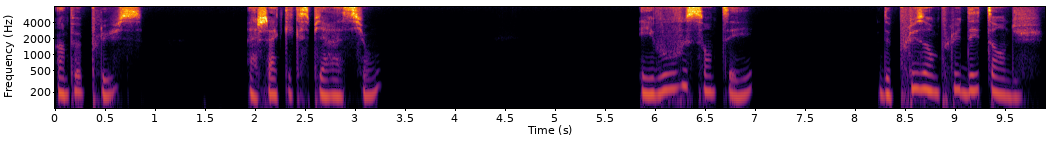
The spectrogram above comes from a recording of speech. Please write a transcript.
un peu plus à chaque expiration et vous vous sentez de plus en plus détendu.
